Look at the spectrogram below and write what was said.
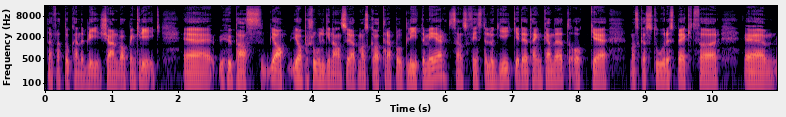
därför att då kan det bli kärnvapenkrig. Eh, hur pass, ja, jag personligen anser att man ska trappa upp lite mer. Sen så finns det logik i det tänkandet och eh, man ska ha stor respekt för ehm,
